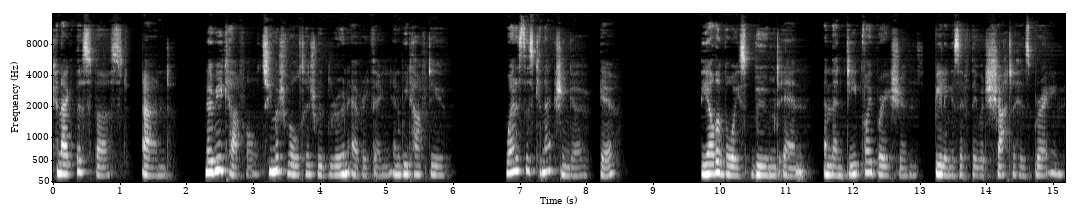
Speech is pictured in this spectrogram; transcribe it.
Connect this first, and no, be careful. Too much voltage would ruin everything, and we'd have to. Where does this connection go? Here? The other voice boomed in, and then deep vibrations, feeling as if they would shatter his brain.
